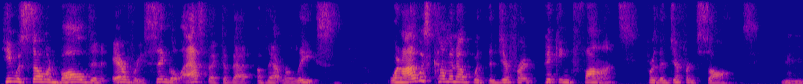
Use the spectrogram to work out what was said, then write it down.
he was so involved in every single aspect of that of that release. When I was coming up with the different picking fonts for the different songs, mm-hmm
